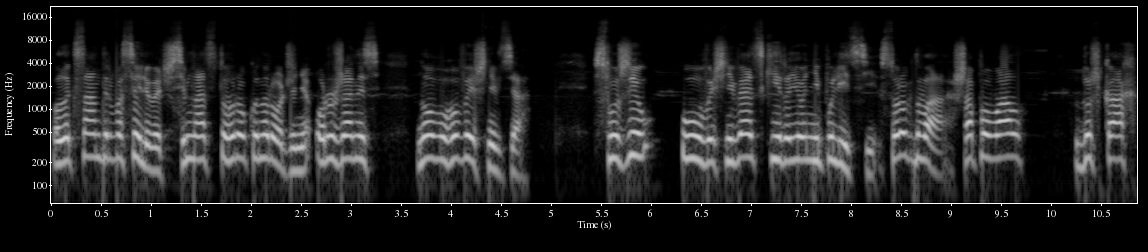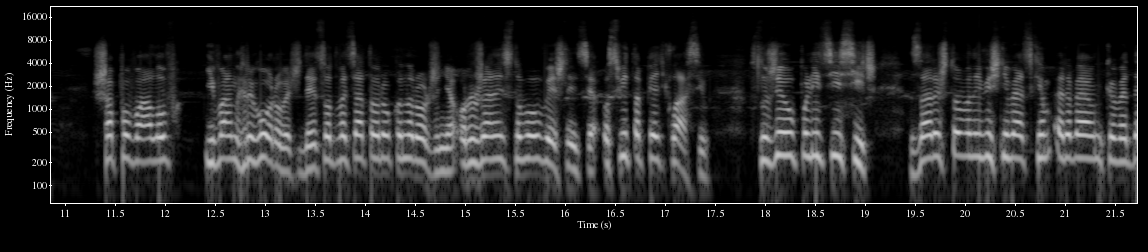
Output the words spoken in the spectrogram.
Олександр Васильович, 17-го року народження, уроженець Нового Вишнівця. Служив у Вишнівецькій районній поліції. 42. Шаповал в дужках Шаповалов Іван Григорович, 920 року народження, уроженець Нового Вишнівця, освіта 5 класів. Служив у поліції Січ, заарештований Вишнівецьким РВ НКВД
